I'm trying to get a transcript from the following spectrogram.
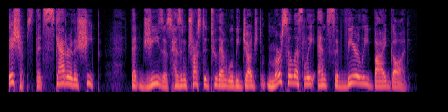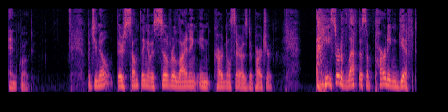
Bishops that scatter the sheep that Jesus has entrusted to them will be judged mercilessly and severely by God. End quote. But you know, there's something of a silver lining in Cardinal Sarah's departure. He sort of left us a parting gift.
